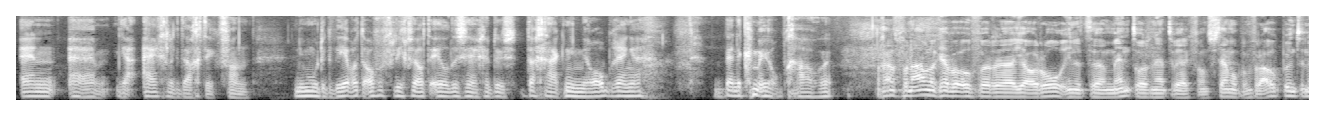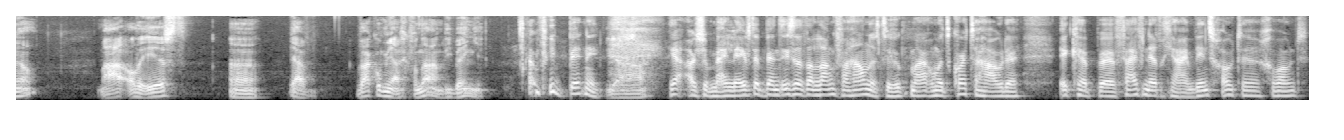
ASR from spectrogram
En ehm, ja, eigenlijk dacht ik van, nu moet ik weer wat over vliegveld Eelde zeggen. Dus daar ga ik niet meer opbrengen. Ben ik ermee opgehouden. We gaan het voornamelijk hebben over eh, jouw rol in het eh, mentornetwerk van stemopeenvrouw.nl. Maar allereerst, eh, ja, waar kom je eigenlijk vandaan? Wie ben je? Wie ben ik? Ja, Ja, als je op mijn leeftijd bent, is dat een lang verhaal natuurlijk. Maar om het kort te houden, ik heb eh 35 jaar in Winschoten gewoond.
